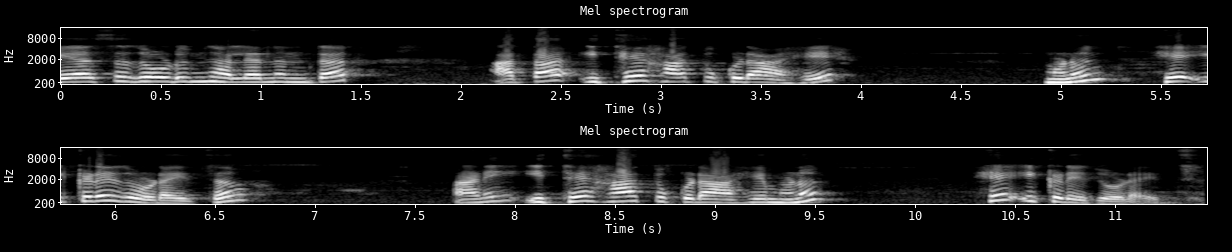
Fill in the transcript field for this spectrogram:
हे असं जोडून झाल्यानंतर आता इथे हा तुकडा आहे. म्हणून हे इकडे जोडायचं आणि इथे हा तुकडा आहे म्हणून हे इकडे जोडायचं.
